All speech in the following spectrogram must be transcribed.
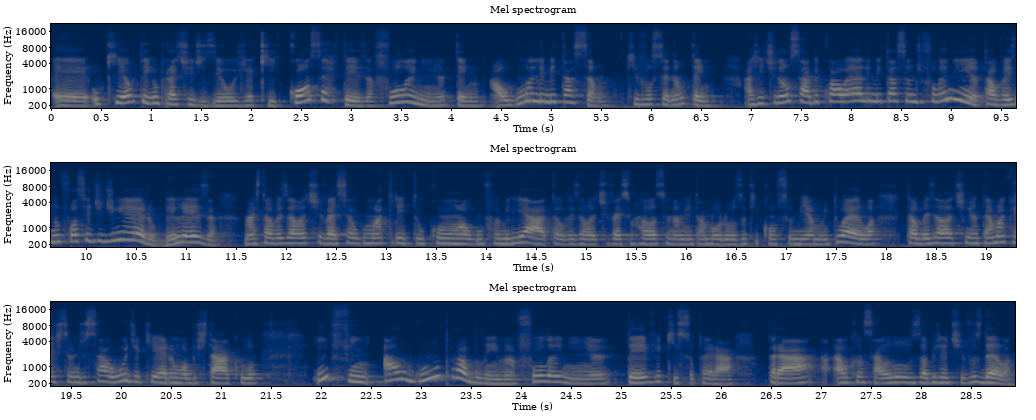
é, o que eu tenho para te dizer hoje é que, com certeza, Fulaninha tem alguma limitação que você não tem. A gente não sabe qual é a limitação de Fulaninha. Talvez não fosse de dinheiro, beleza. Mas talvez ela tivesse algum atrito com algum familiar, talvez ela tivesse um relacionamento amoroso que consumia muito ela, talvez ela tinha até uma questão de saúde que era um obstáculo. Enfim, algum problema Fulaninha teve que superar para alcançar os objetivos dela.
